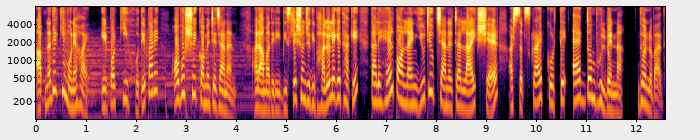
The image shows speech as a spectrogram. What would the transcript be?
আপনাদের কি মনে হয়, এরপর কি হতে পারে? অবশ্যই কমেন্টে জানান। আর আমাদের এই বিশ্লেষণ যদি ভালো লেগে থাকে, তাহলে হেল্প অনলাইন ইউটিউব চ্যানেলটা লাইক, শেয়ার আর সাবস্ক্রাইব করতে একদম ভুলবেন না। ধন্যবাদ।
